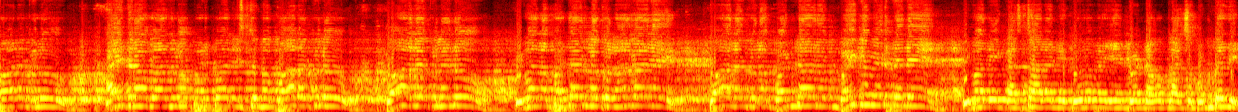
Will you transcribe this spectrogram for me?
పాలకులు హైదరాబాద్లో పరిపాలిస్తున్న పాలకులు. పాలకులను ఇవాళ బజార్లకు లాగాలి పాలకుల బండ ఇవాళ ఈ కష్టాలన్నీ దూరం అయ్యేటువంటి అవకాశం ఉంటుంది.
